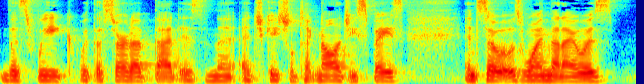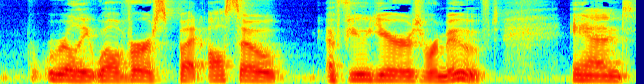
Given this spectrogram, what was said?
this week with a startup that is in the educational technology space. And so it was one that I was really well versed, but also a few years removed. And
